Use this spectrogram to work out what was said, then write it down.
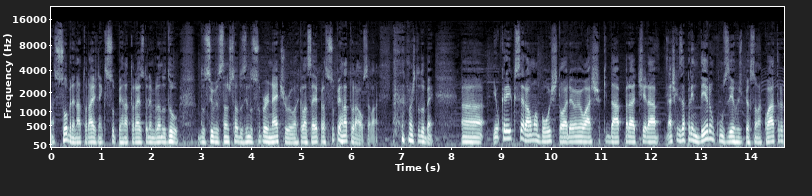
Ah, sobrenaturais, né? Que supernaturais. Eu tô lembrando do, do Silvio Santos traduzindo Supernatural, aquela série para supernatural, sei lá. mas tudo bem. Uh, eu creio que será uma boa história. Eu acho que dá para tirar. Acho que eles aprenderam com os erros de Persona 4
